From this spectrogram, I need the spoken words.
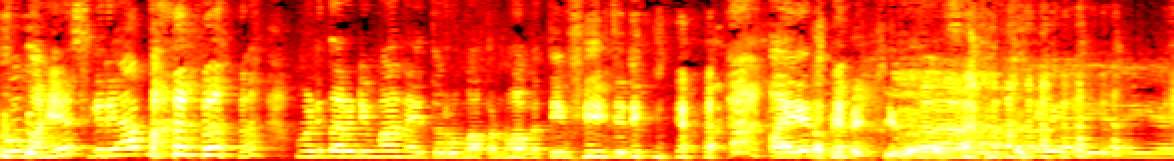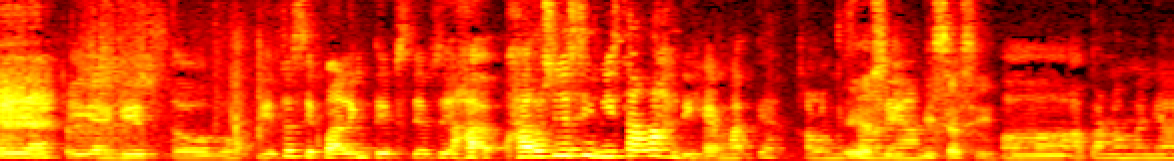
Rumahnya segede apa? Mau ditaruh di mana itu rumah penuh sama TV jadinya. Akhirnya. tapi you lah. Iya, iya, iya, gitu. Itu sih paling tips-tips sih. Ha- harusnya sih bisa lah dihemat ya kalau iya sih misalnya bisa sih eh, apa namanya?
